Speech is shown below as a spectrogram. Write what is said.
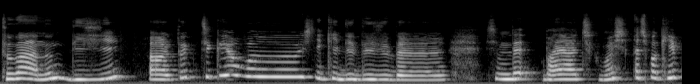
Tuna'nın dişi artık çıkıyormuş. İkinci dişi de. Şimdi bayağı çıkmış. Aç bakayım.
